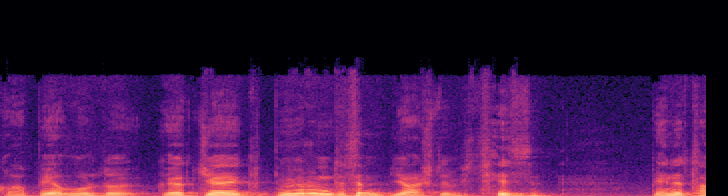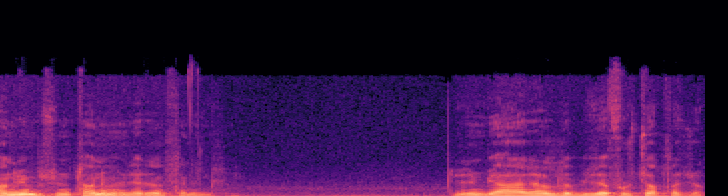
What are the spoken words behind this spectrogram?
Kapıya vurdu. Gökçek buyurun dedim. Yaşlı bir teyze. Beni tanıyor musun? Tanımıyorum. Nereden tanıyorsun? Dedim ya herhalde bize fırça atacak.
